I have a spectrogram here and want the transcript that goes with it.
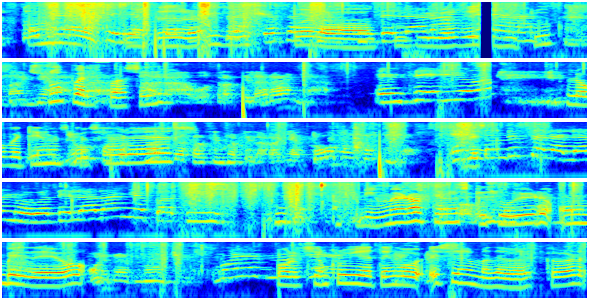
enseñar cómo tener videos para tus videos de YouTube. Súper fácil. ¿En serio? Lo que tienes que hacer es... ¿En dónde estará la nueva telaraña, papi? Primero tienes que subir un video. Buenas Por ejemplo, ya tengo ese de Madagascar,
